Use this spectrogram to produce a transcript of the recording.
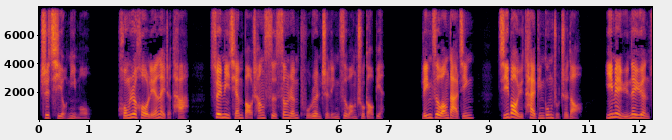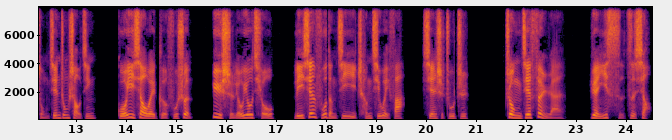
知其有逆谋，恐日后连累着他，遂密遣宝昌寺僧人普润至临淄王处告变。临淄王大惊。急报与太平公主知道，一面与内院总监钟少京、果毅校尉葛福顺、御史刘幽求、李先福等计议乘其未发，先是诛之。众皆愤然，愿以死自效。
